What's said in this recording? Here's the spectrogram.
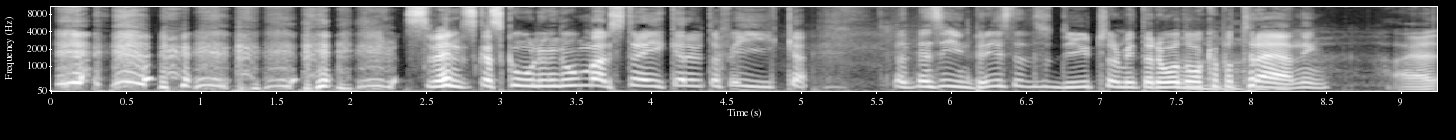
Svenska skolungdomar strejkar utanför ICA Att bensinpriset är så dyrt så de inte har råd att åka på träning Ja, jag,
